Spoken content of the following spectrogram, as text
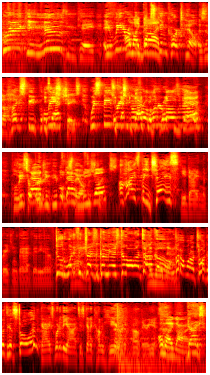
Breaking news, okay? A leader Oh of the God. Mexican cartel is in a high-speed police that- chase with speeds reaching over from 100 miles an Breaking hour. Bad? Police are that- urging people to that stay off the streets. A high-speed chase? He died in the Breaking Bad video. Dude, what if he tries to come here and steal all our tacos? that. I don't want our tacos to get stolen. Guys, what are the odds? He's gonna come here. Oh, there he is. Oh my god. Guys,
